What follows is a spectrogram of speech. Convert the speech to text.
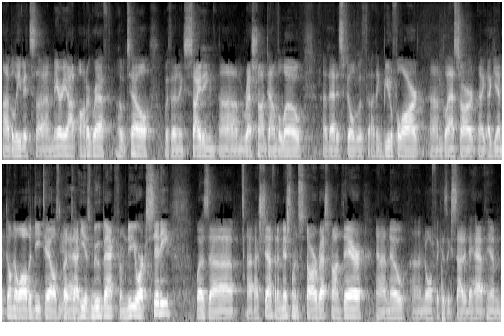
I believe it's a Marriott Autograph Hotel with an exciting um, restaurant down below uh, that is filled with, I think, beautiful art, um, glass art. I, again, don't know all the details, but Yeah. uh, he has moved back from New York City, was a a chef at a Michelin star restaurant there, and I know uh, Norfolk is excited to have him,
